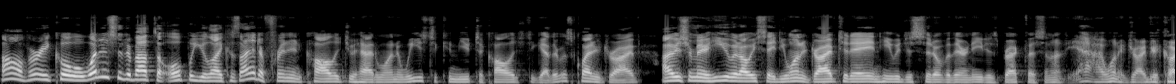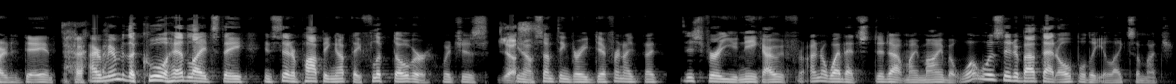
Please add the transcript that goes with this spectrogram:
Oh, very cool. Well, what is it about the Opel you like? Because I had a friend in college who had one, and we used to commute to college together. It was quite a drive. I always remember he would always say, "Do you want to drive today?" And he would just sit over there and eat his breakfast. And I'm, yeah, I want to drive your car today. And I remember the cool headlights. They instead of popping up, they flipped over, which is yes. you know something very different. I, I just very unique. I I don't know why that stood out in my mind, but what was it about that Opel that you liked so much?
